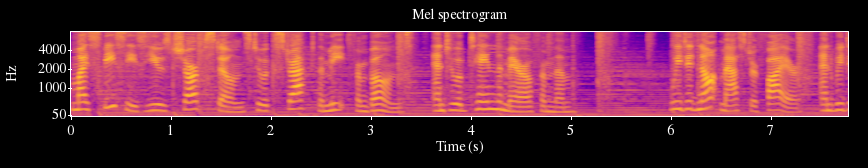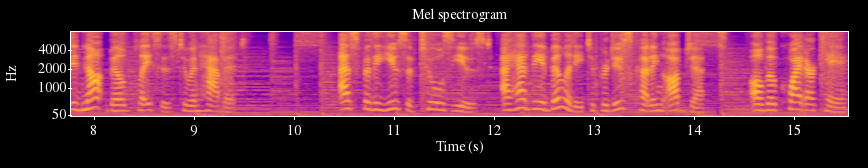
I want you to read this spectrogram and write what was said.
My species used sharp stones to extract the meat from bones, and to obtain the marrow from them. We did not master fire, and we did not build places to inhabit. As for the use of tools used, I had the ability to produce cutting objects, although quite archaic.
